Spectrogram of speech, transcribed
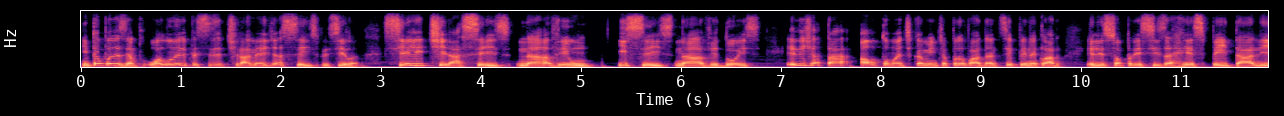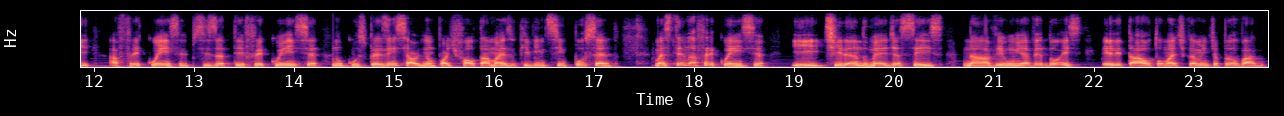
Então, por exemplo, o aluno ele precisa tirar a média 6, Priscila. Se ele tirar 6 na AV1 e 6 na AV2, ele já está automaticamente aprovado na disciplina. É claro, ele só precisa respeitar ali a frequência, ele precisa ter frequência no curso presencial, ele não pode faltar mais do que 25%. Mas tendo a frequência e tirando média 6 na AV1 e AV2, ele está automaticamente aprovado.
